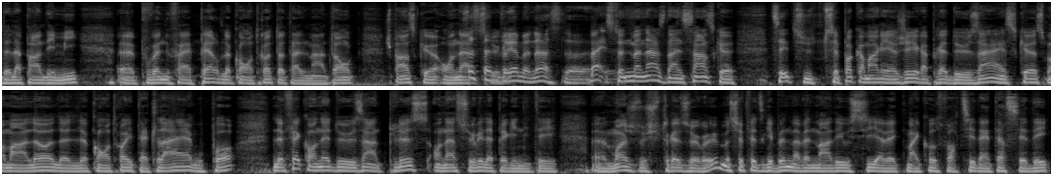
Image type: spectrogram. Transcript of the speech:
de la pandémie euh, pouvait nous faire perdre le contrat totalement. Donc, je pense qu'on a... Ça, c'est une vraie menace. Là. Ben, c'est une menace dans le sens que, tu sais, tu sais pas comment réagir après deux ans. Est-ce que à ce moment-là, le, contrat était clair ou pas? Le fait qu'on ait deux ans de plus, on a assuré la pérennité. Euh, moi, je, suis très heureux. Monsieur Fitzgibbon m'avait demandé aussi, avec Michael Fortier, d'intercéder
